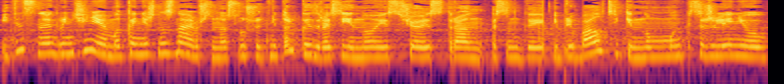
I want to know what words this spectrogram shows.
Единственное ограничение, мы, конечно, знаем, что нас слушают не только из России, но еще из стран СНГ и Прибалтики, но мы, к сожалению,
